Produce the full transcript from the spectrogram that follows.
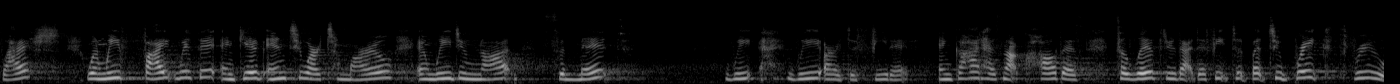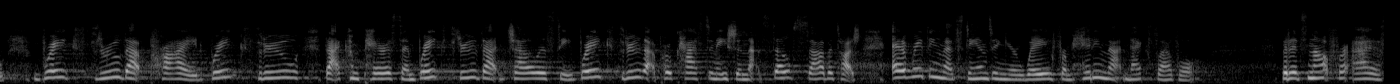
flesh, when we fight with it and give into our tomorrow and we do not submit, we, we are defeated. And God has not called us to live through that defeat, to, but to break through, break through that pride, break through that comparison, break through that jealousy, break through that procrastination, that self sabotage, everything that stands in your way from hitting that next level. But it's not for us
